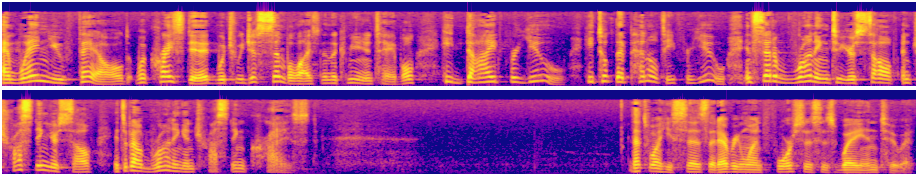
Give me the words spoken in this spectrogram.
And when you failed, what Christ did, which we just symbolized in the communion table, he died for you. He took the penalty for you. Instead of running to yourself and trusting yourself, it's about running and trusting Christ. That's why he says that everyone forces his way into it.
